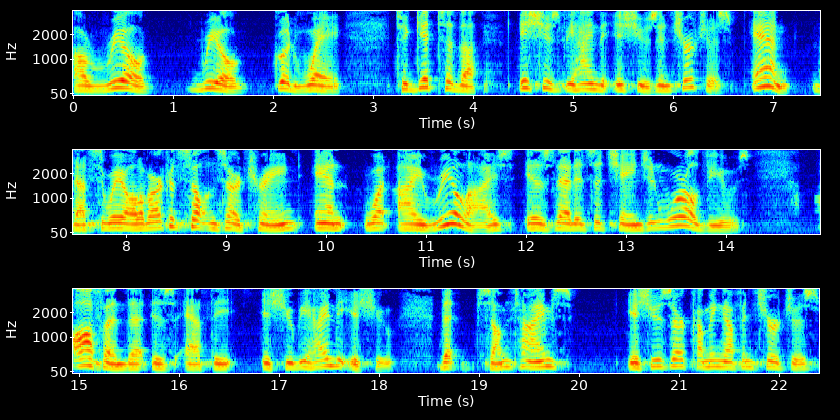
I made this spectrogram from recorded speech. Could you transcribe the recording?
a real real good way to get to the issues behind the issues in churches. And that's the way all of our consultants are trained. And what I realize is that it's a change in worldviews. Often that is at the issue behind the issue. That sometimes issues are coming up in churches,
